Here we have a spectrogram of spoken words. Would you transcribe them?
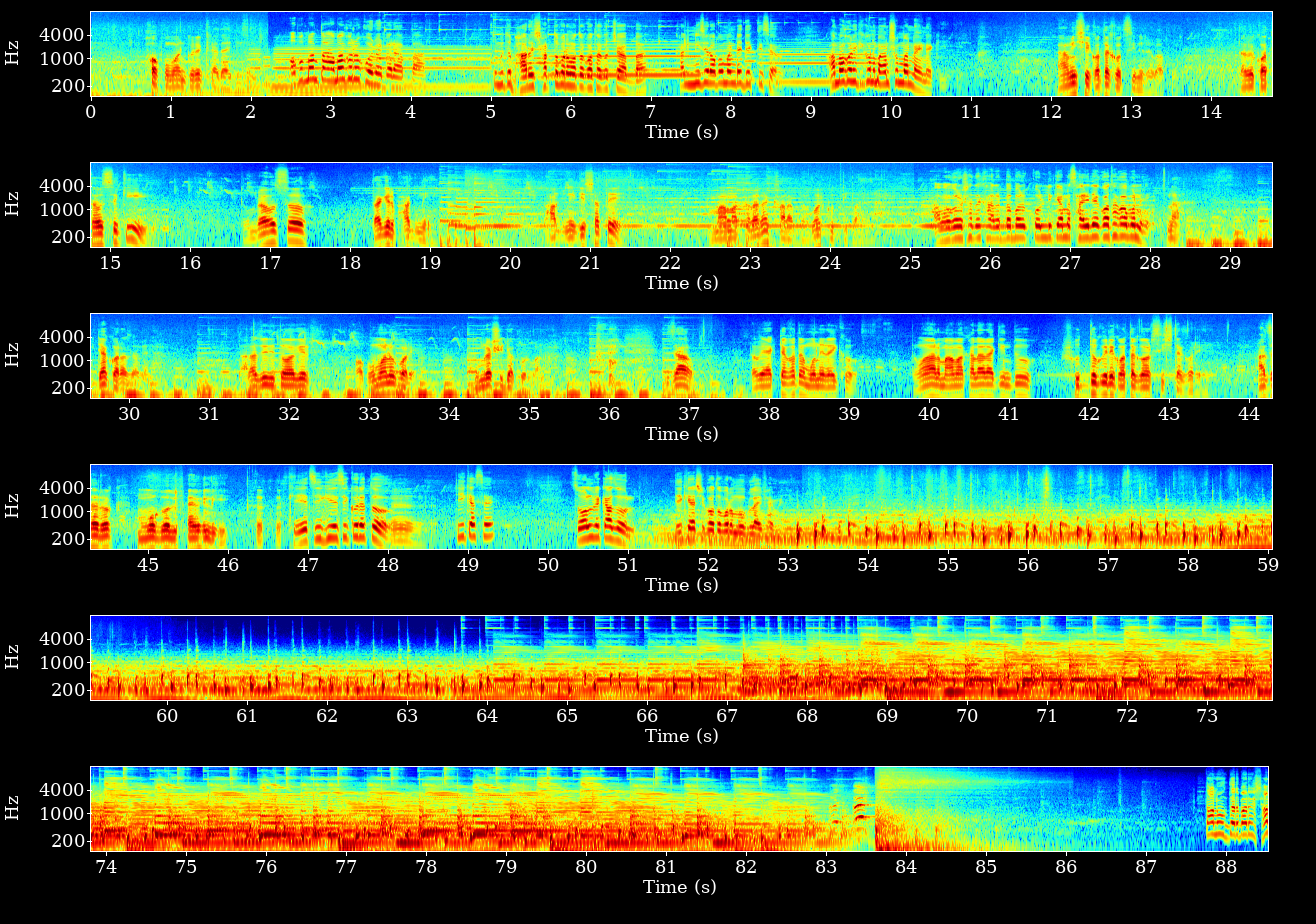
অপমান করে খেদাই দিবে। অপমান তো আমাকেও করবে পারে আব্বা। তুমি তো ভারী স্বার্থপর মতো কথা করছ আব্বা। খালি নিজের অপমানটাই দেখতেছ। আমার ঘরে কি কোনো মান সম্মান নাই নাকি? আমি সে কথা করছি না রে বাপু। তবে কথা হচ্ছে কি তোমরা হচ্ছ তাগের ভাগ্নে। ভাগ্নেকের সাথে মামা খালারা খারাপ ব্যবহার করতে পারে না। আমার ঘরের সাথে খারাপ ব্যবহার করলে কি আমরা সারি দিয়ে কথা কব না? এটা করা যাবে না। তারা যদি তোমাদের অপমানও করে তোমরা সেটা করবা না। যাও তবে একটা কথা মনে রাখো তোমার মামা খালারা কিন্তু শুদ্ধ করে কথা কওয়ার চেষ্টা করে। হাজার হোক মোগল ফ্যামিলি খেয়েছি গিয়েছি করে তো। ঠিক আছে। চল রে কাজল। দেখে আসি কত বড় মুগলাই ফ্যামিলি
